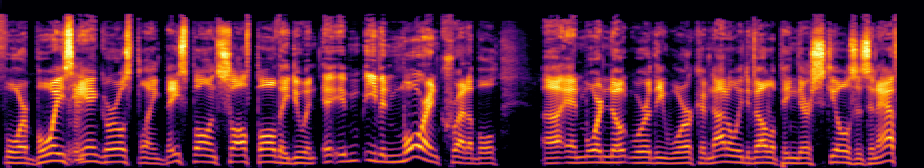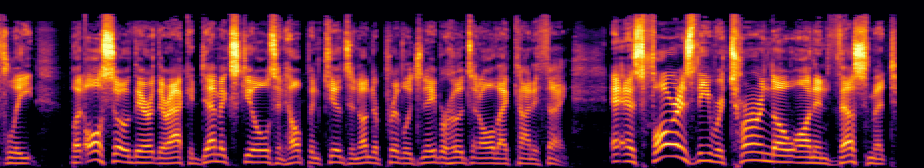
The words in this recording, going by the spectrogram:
for boys and girls playing baseball and softball. They do an even more incredible uh, and more noteworthy work of not only developing their skills as an athlete, but also their their academic skills and helping kids in underprivileged neighborhoods and all that kind of thing. As far as the return, though, on investment.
